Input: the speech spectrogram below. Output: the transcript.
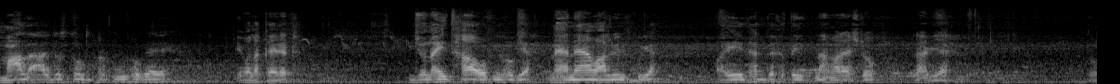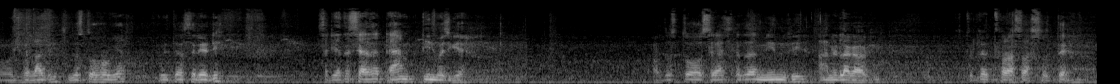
माल आज दोस्तों भरपूर हो गया ये वाला कैरेट। जो नहीं था वो भी हो गया। नया नया माल भी हो गया। और ये इधर देख सकते इतना हमारा स्टॉक रह गया है। तो झोला भी दोस्तों हो गया पूरी तरह से रेडी सरियाते से ज़्यादा टाइम तीन बज गया। और दोस्तों से ज़्यादा नींद भी आने लगा अभी। तो थोड़ा सा सोते हैं।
